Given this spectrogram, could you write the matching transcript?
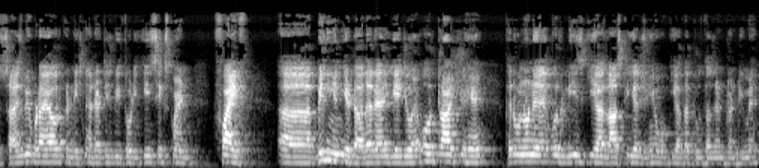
साइज़ भी बढ़ाया और कंडीशनलिटीज भी थोड़ी की 6.5 बिलियन ये डॉलर है, ये जो है, और ट्रांस जो है, फिर उन्होंने वो रिलीज़ किया लास्ट ईयर जो है, वो किया था 2020 में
